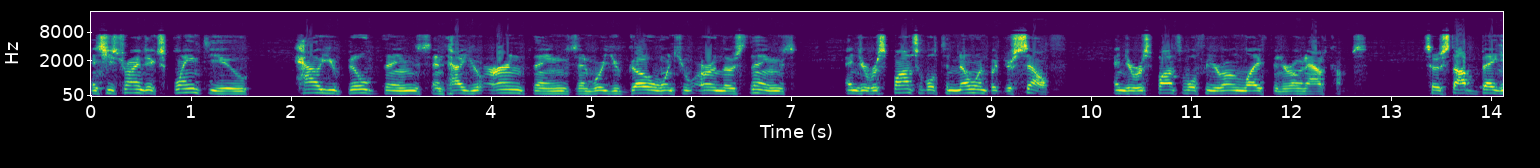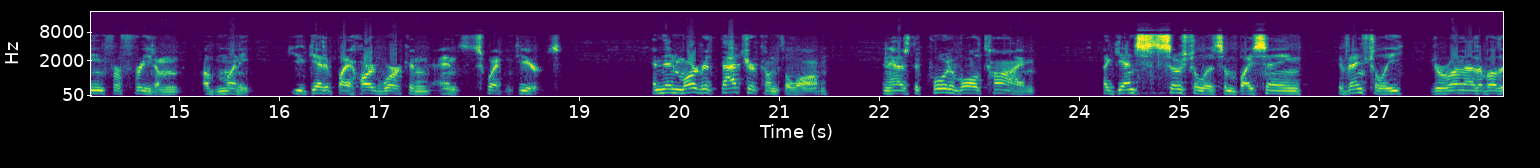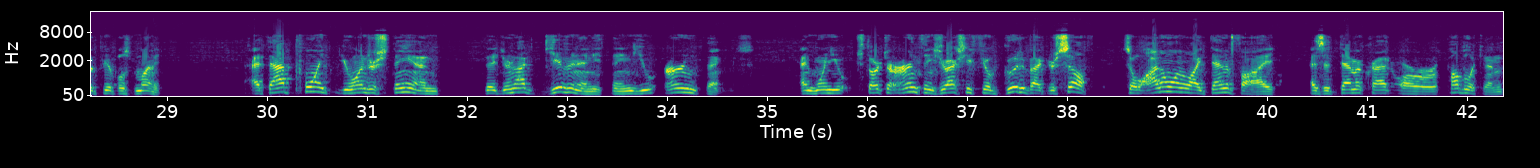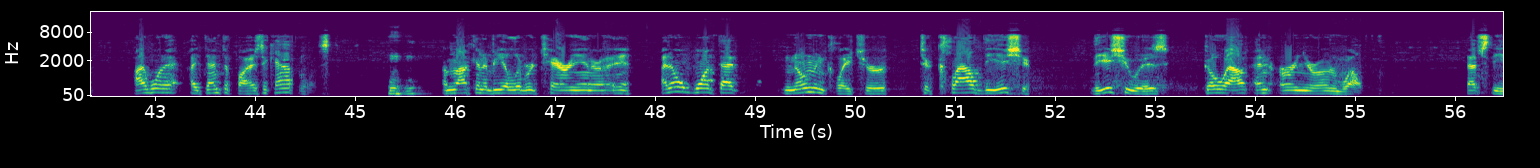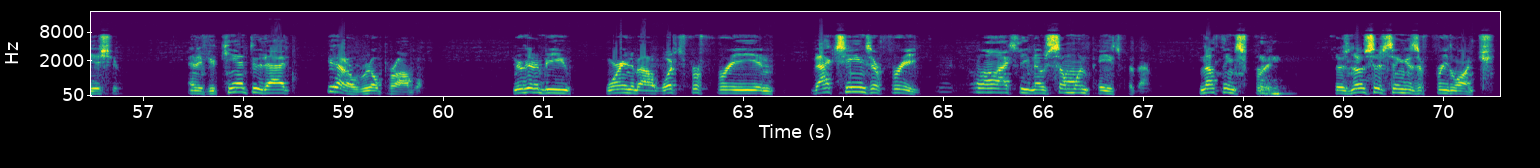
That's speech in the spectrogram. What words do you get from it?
And she's trying to explain to you how you build things and how you earn things and where you go once you earn those things. And you're responsible to no one but yourself. And you're responsible for your own life and your own outcomes. So stop begging for freedom of money. You get it by hard work and, and sweat and tears. And then Margaret Thatcher comes along and has the quote of all time against socialism by saying, eventually you run out of other people's money. At that point, you understand that you're not given anything, you earn things. And when you start to earn things, you actually feel good about yourself. So I don't want to identify as a Democrat or a Republican. I want to identify as a capitalist. Mm-hmm. I'm not going to be a libertarian or I don't want that nomenclature to cloud the issue. The issue is go out and earn your own wealth. That's the issue. And if you can't do that, you got a real problem. You're going to be worrying about what's for free and vaccines are free. Well, actually, no, someone pays for them. Nothing's free. Mm-hmm. There's no such thing as a free lunch.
